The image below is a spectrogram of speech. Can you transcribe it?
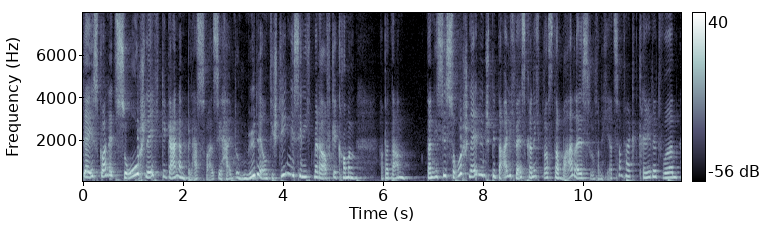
der ist gar nicht so schlecht gegangen, blass war sie halt und müde und die Stiegen ist sie nicht mehr raufgekommen, aber dann dann ist sie so schnell ins Spital, ich weiß gar nicht, was da war, da ist von Herzinfarkt geredet worden.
